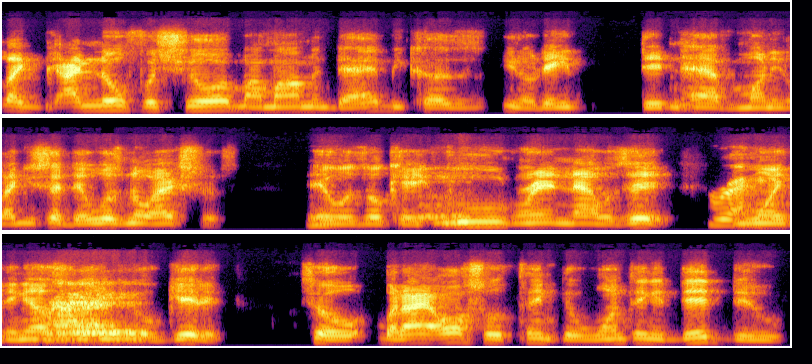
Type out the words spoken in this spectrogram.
like. I know for sure my mom and dad because you know they didn't have money. Like you said, there was no extras. It was okay, food, rent, and that was it. right. You want anything else, I had to go get it. So, but I also think the one thing it did do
